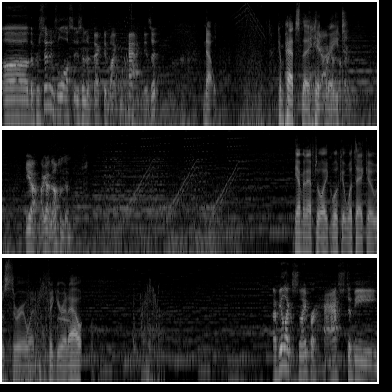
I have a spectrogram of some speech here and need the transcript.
Uh, the percentage loss isn't affected by compat, is it? No. Compat's the hit yeah, rate. Yeah, I got nothing then. Yeah, I'm gonna have to like look at what that goes through and figure it out. I feel like sniper has to be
